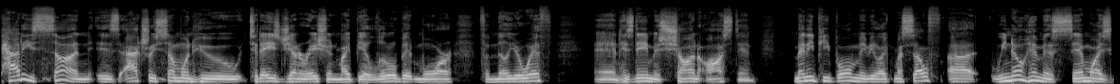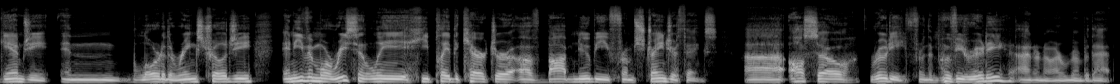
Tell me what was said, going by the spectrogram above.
Patty's son is actually someone who today's generation might be a little bit more familiar with, and his name is Sean Astin. Many people, maybe like myself, uh, we know him as Samwise Gamgee in the Lord of the Rings trilogy. And even more recently, he played the character of Bob Newby from Stranger Things. Uh, also, Rudy from the movie Rudy. I don't know, I remember that.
